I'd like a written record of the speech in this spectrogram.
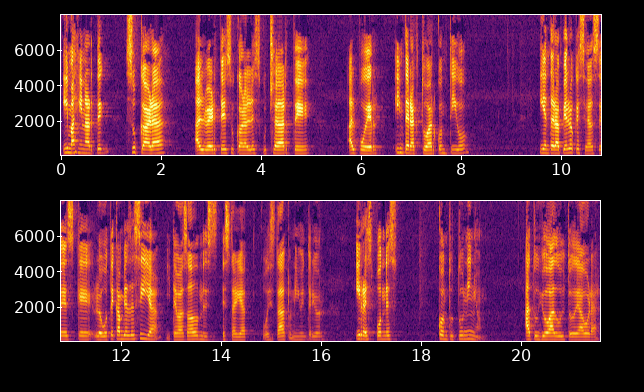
imaginarte su cara al verte, su cara al escucharte, al poder interactuar contigo. Y en terapia lo que se hace es que luego te cambias de silla y te vas a donde estaría o está tu niño interior y respondes con tu tu niño a tu yo adulto de ahora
